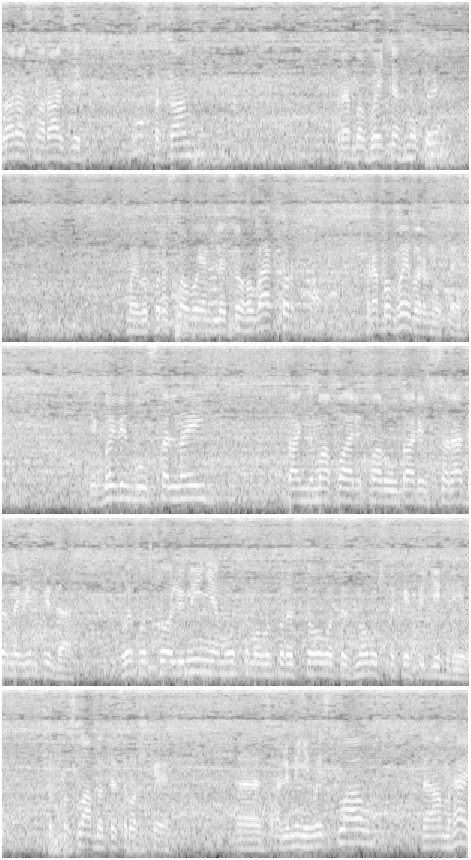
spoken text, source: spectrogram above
Зараз наразі стакан треба витягнути. Ми використовуємо для цього вектор. Треба вивернути. Якби він був стальний, Тань нема пару ударів зсередини, він піде. В випадку алюмінія мусимо використовувати знову ж таки підігрів, щоб послабити трошки е, алюмінієвий сплав, ТАМГ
